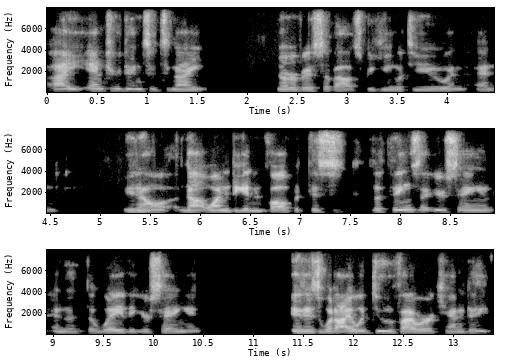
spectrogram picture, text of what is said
I entered into tonight nervous about speaking with you and and you know not wanting to get involved, but this the things that you're saying and the, the way that you're saying it, it is what I would do if I were a candidate,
